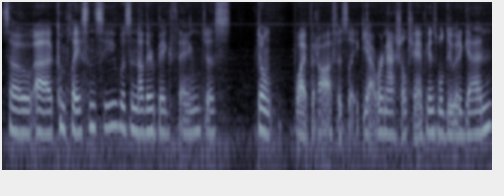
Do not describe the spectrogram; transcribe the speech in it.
So uh, complacency was another big thing. Just don't wipe it off as like, yeah, we're national champions, we'll do it again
